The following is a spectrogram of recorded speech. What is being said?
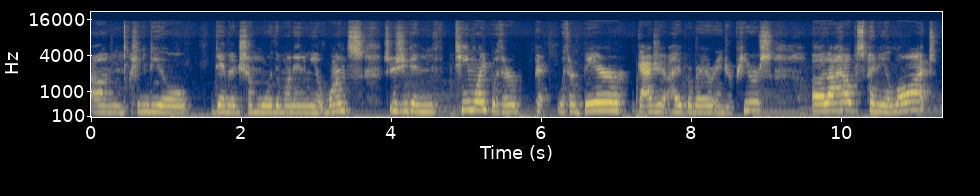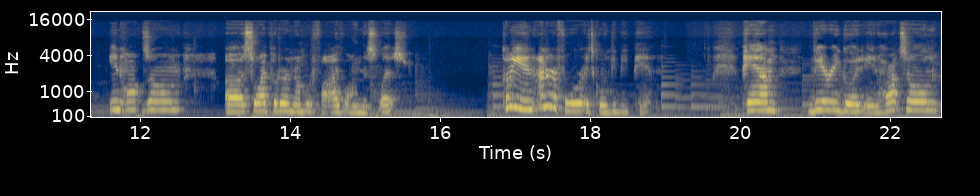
um, she can deal damage from more than one enemy at once. So she can team wipe with her with her bear, gadget, hyper bear, and her pierce. Uh, that helps Penny a lot in Hot Zone. Uh, so I put her number five on this list. Coming in at number four is going to be Pam. Pam, very good in Hot Zone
